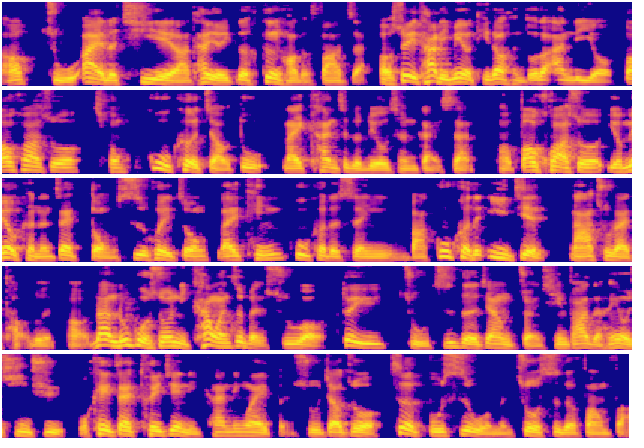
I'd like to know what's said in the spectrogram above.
然后阻碍了企业啊，它有一个更好的发展哦。所以它里面有提到很多的案例哦，包括说。从顾客角度来看这个流程改善，哦，包括说有没有可能在董事会中来听顾客的声音，把顾客的意见拿出来讨论，哦，那如果说你看完这本书哦，对于组织的这样转型发展很有兴趣，我可以再推荐你看另外一本书，叫做《这不是我们做事的方法》。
